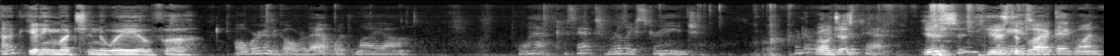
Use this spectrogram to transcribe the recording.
not getting much in the way of uh, Oh, we're gonna go over that with my uh, black, cause that's really strange. Well, just that. use use the gonna use my black. big one.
